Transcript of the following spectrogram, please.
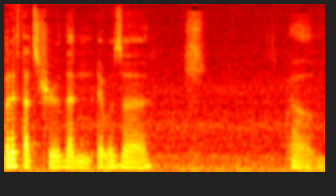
but if that's true, then it was a, um,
